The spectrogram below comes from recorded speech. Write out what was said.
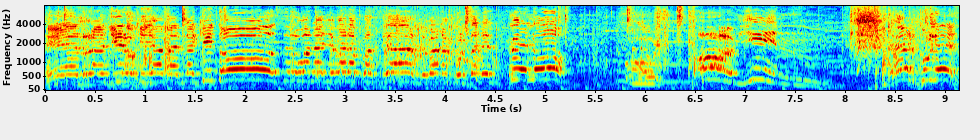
El Ranjiro que llama el blanquito se lo van a llevar a pasear, le van a cortar el pelo. ¡Ah, bien! ¡Hércules!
